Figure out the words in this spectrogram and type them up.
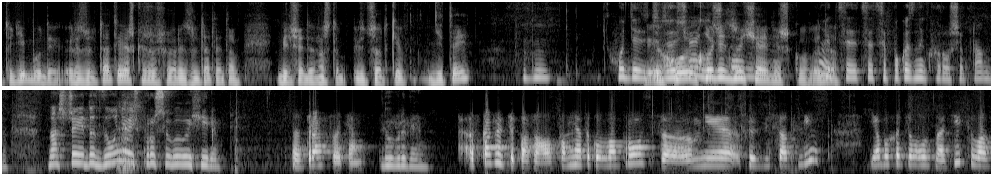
Тоді буде результат. Я ж кажу, що результати там більше 90% дітей Ходять е, в звичайні ходять школи. звичайні школи. Ну, да. це, це, це показник хороший, правда. Наш ще є додзвонювач, прошу ви в ефірі. Здравствуйте. Добрий день. Скажите, пожалуйста, у меня такой вопрос. Э, Мне 60 лет. Я бы хотела узнать, есть у вас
